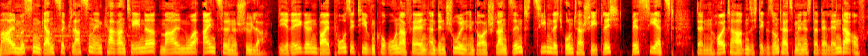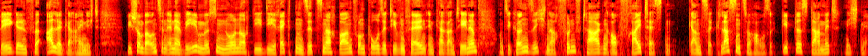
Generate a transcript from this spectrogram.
Mal müssen ganze Klassen in Quarantäne, mal nur einzelne Schüler. Die Regeln bei positiven Corona-Fällen an den Schulen in Deutschland sind ziemlich unterschiedlich bis jetzt. Denn heute haben sich die Gesundheitsminister der Länder auf Regeln für alle geeinigt. Wie schon bei uns in NRW müssen nur noch die direkten Sitznachbarn von positiven Fällen in Quarantäne und sie können sich nach fünf Tagen auch freitesten. Ganze Klassen zu Hause gibt es damit nicht mehr.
